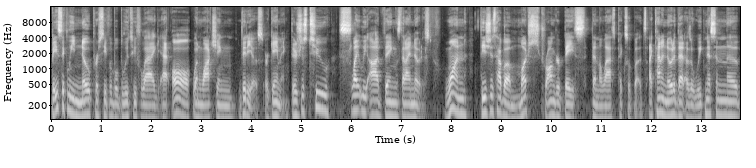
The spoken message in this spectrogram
basically no perceivable Bluetooth lag at all when watching videos or gaming. There's just two slightly odd things that I noticed. One, these just have a much stronger bass than the last Pixel Buds. I kind of noted that as a weakness in the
